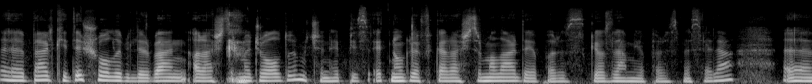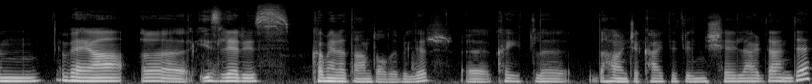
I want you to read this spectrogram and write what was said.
Ee, belki de şu olabilir. Ben araştırmacı olduğum için hep biz etnografik araştırmalar da yaparız, gözlem yaparız mesela. Ee, veya e, izleriz, kameradan da olabilir, e, kayıtlı daha önce kaydedilmiş şeylerden de.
